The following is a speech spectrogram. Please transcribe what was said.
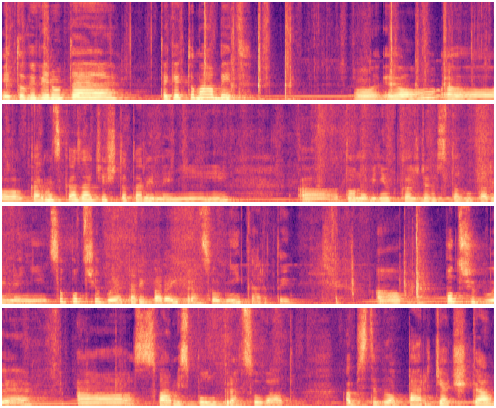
je to vyvinuté tak, jak to má být. Jo, karmická zátěž ta tady není, uh, to nevidím v každém vztahu, tady není. Co potřebuje, tady padají pracovní karty. Potřebuje uh, s vámi spolupracovat, abyste byla parťačka,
